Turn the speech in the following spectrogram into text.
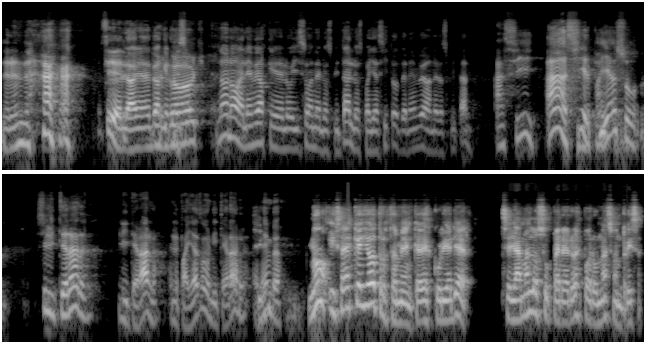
De Denver. Sí, el, el Enver que El lo hizo. Doc. No, no, el Enver que lo hizo en el hospital, los payasitos del Enver en el hospital. ah, sí. Ah, sí, el payaso. Sí, literal. Literal, el payaso literal, el Sí. Enver. No, y sabes que hay otros también que descubrí ayer. Se llaman los superhéroes por una sonrisa.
